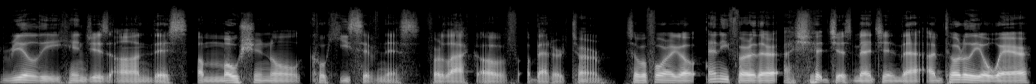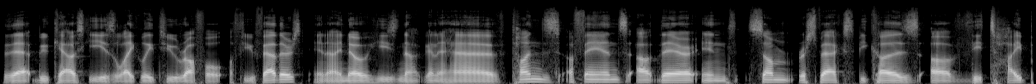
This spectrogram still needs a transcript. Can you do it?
really hinges on this emotional cohesiveness, for lack of a better term. So before I go any further, I should just mention that I'm totally aware that Bukowski is likely to ruffle a few feathers, and I know he's not going to have tons of fans out there in some respects because of the type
